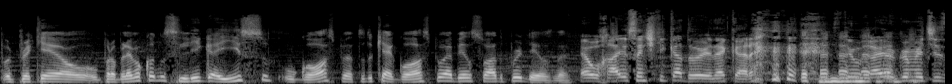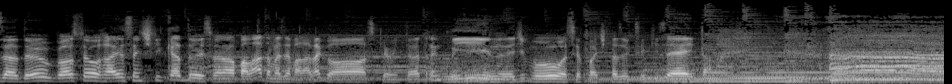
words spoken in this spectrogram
Por- Porque o, problema é quando se liga isso, o gospel, tudo que é gospel é abençoado por Deus, né? É o raio santificador, né, cara? Tem o raio gourmetizador, o gospel é o raio santificador. Você vai numa balada, mas é balada gospel, então é tranquilo, é de boa, você pode fazer o que você quiser e tal. Enquanto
